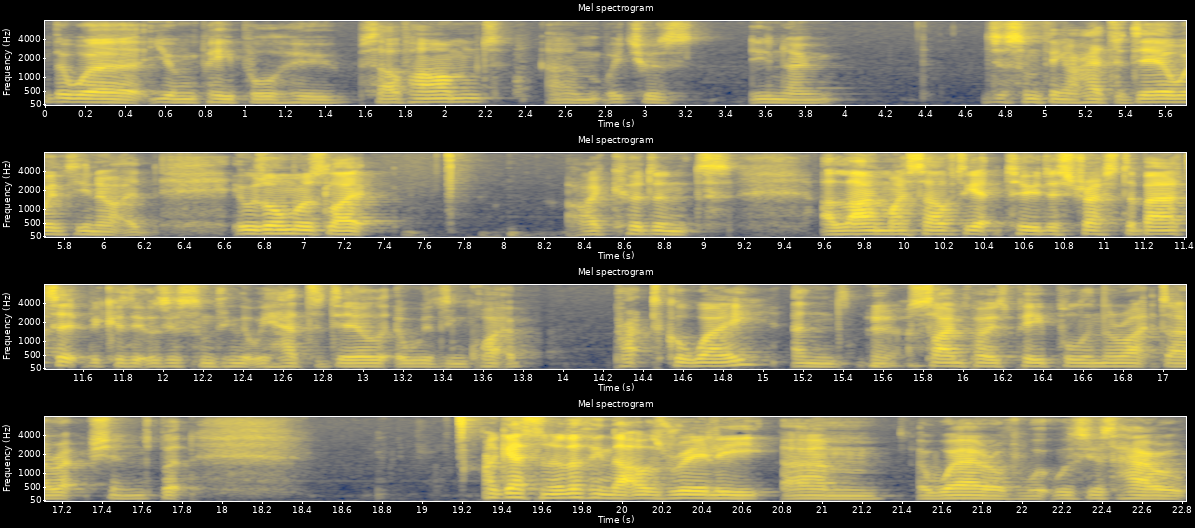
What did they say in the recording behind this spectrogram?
there were young people who self harmed, um, which was you know just something I had to deal with. You know, I, it was almost like I couldn't allow myself to get too distressed about it because it was just something that we had to deal with in quite a practical way and Yeah. signpost people in the right directions. But I guess another thing that I was really um, aware of was just how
